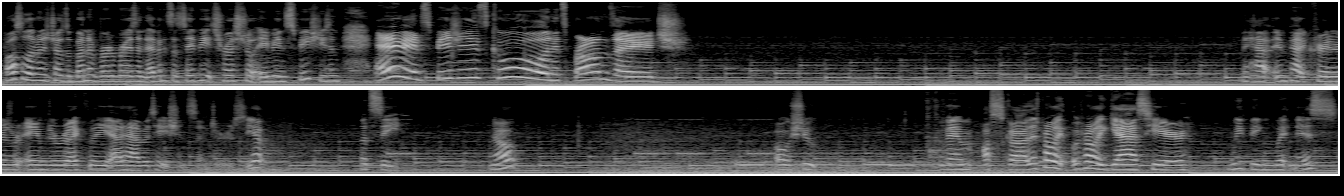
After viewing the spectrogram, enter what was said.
Fossil evidence shows abundant vertebrates and evidence of sapient terrestrial avian species. And avian species, cool, and its Bronze Age. Ha impact craters were aimed directly at habitation centers. Yep. Let's see. No. Oh shoot. Vem Oscar. There's probably there's probably gas here. Weeping witness.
